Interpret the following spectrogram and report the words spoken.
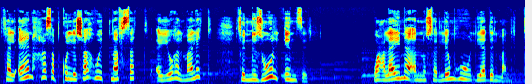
فالآن حسب كل شهوة نفسك أيها الملك في النزول انزل وعلينا أن نسلمه ليد الملك.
